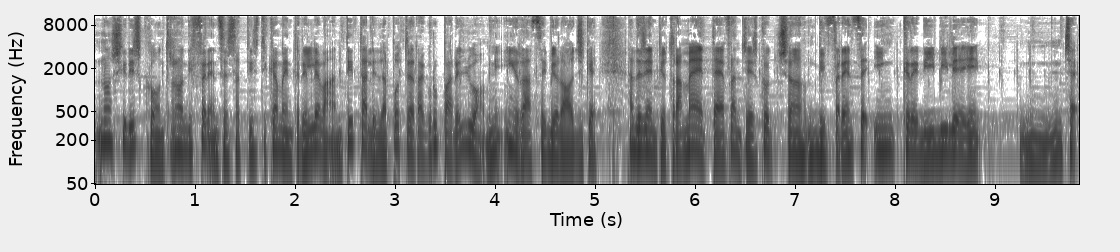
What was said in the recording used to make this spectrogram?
non si riscontrano differenze statisticamente rilevanti tali da poter raggruppare gli uomini in razze biologiche. Ad esempio, tra me e te, Francesco, ci sono differenze incredibili e cioè,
